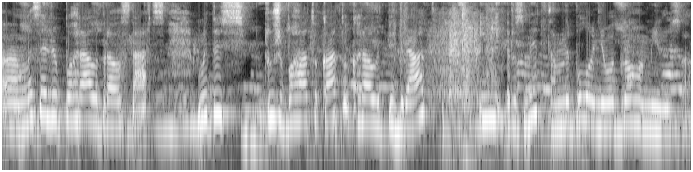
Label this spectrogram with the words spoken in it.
Е, Ми з Еллю пограли Brawl Stars. Ми десь дуже багато каток грали підряд. І розумієте, там не було ні одного мінуса.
